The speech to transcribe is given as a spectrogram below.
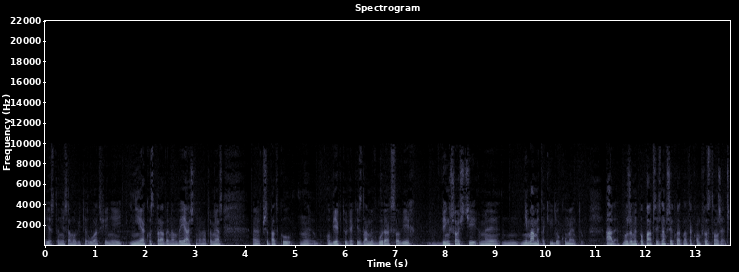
jest to niesamowite ułatwienie i niejako sprawę nam wyjaśnia. Natomiast e, w przypadku obiektów, jakie znamy w Górach Sowich, w większości my nie mamy takich dokumentów. Ale możemy popatrzeć na przykład na taką prostą rzecz.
